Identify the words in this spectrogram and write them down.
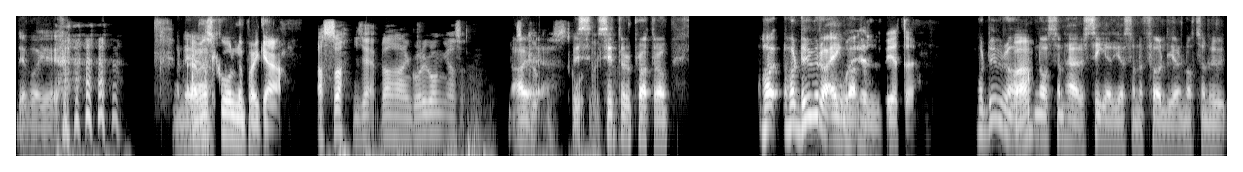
Det var ju... Men det, Även skål nu pojkar! alltså jävlar han går igång alltså. ja, ja, ja. skål Vi sitter och pratar om... Har, har du då Åh Engvall? helvete. Har du då Va? någon sån här serie som du följer, något som du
